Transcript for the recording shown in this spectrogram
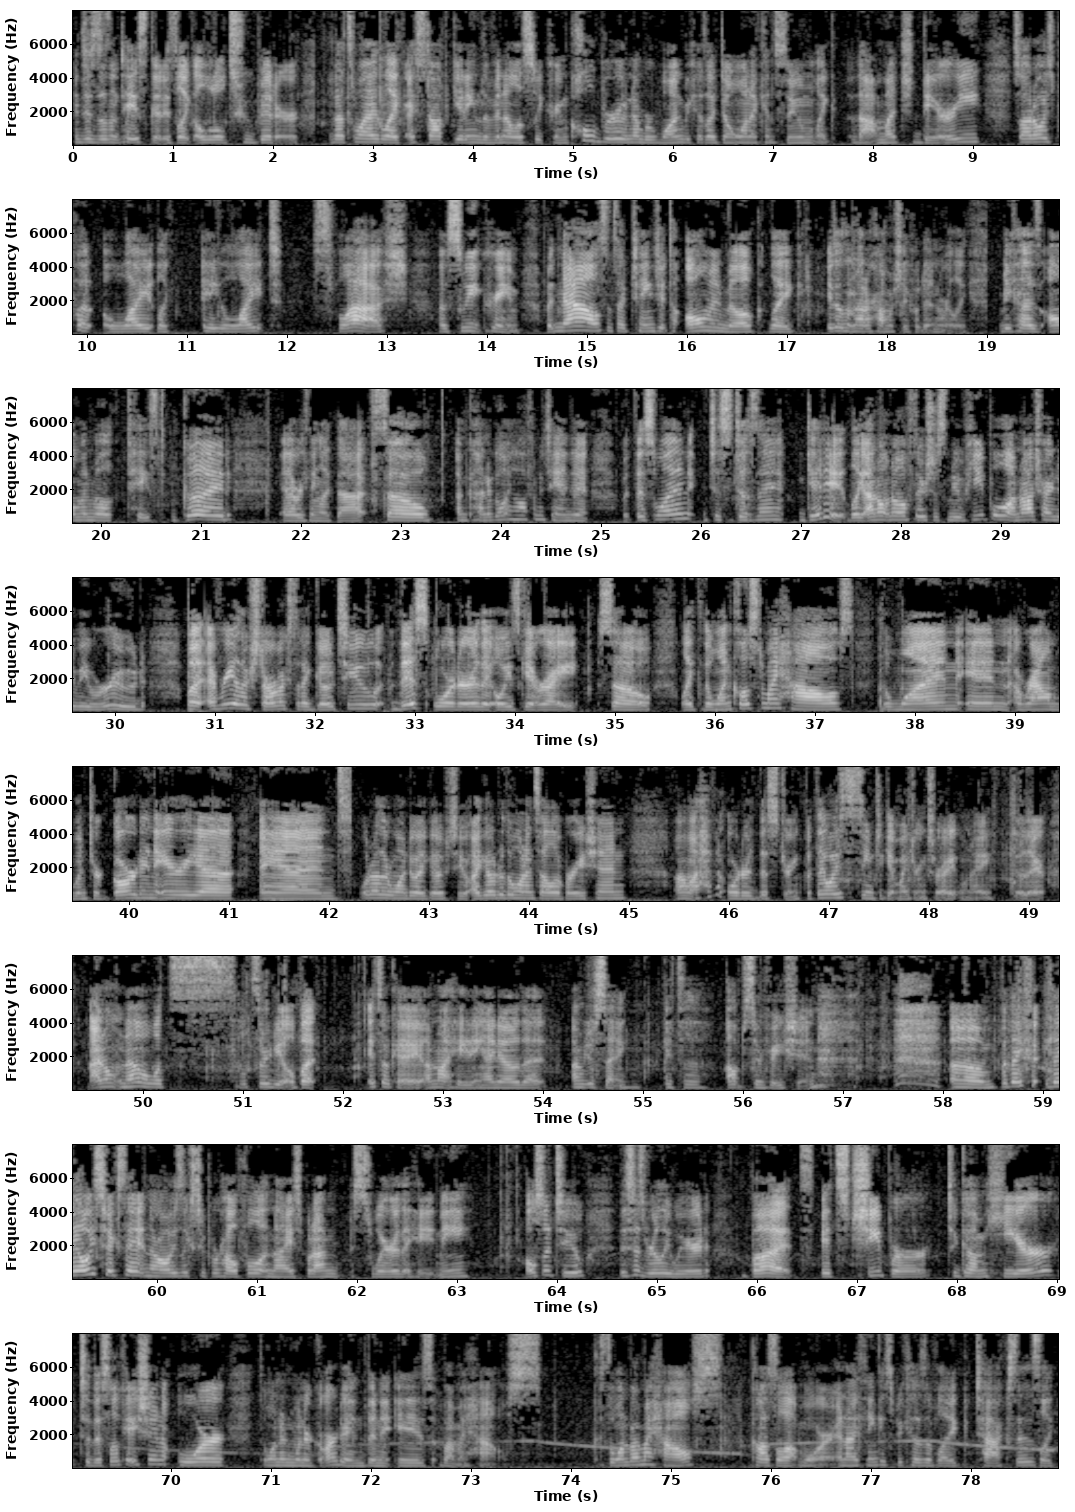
it just doesn't taste good. It's like a little too bitter. That's why like I stopped getting the vanilla sweet cream cold brew number one because I don't want to consume like that much dairy. So I'd always put a light like a light splash of sweet cream. But now, since I've changed it to almond milk, like, it doesn't matter how much they put in, really. Because almond milk tastes good and everything like that. So, I'm kind of going off on a tangent. But this one just doesn't get it. Like, I don't know if there's just new people. I'm not trying to be rude. But every other Starbucks that I go to, this order, they always get right. So, like, the one close to my house the one in around Winter Garden area, and what other one do I go to? I go to the one in Celebration. Um, I haven't ordered this drink, but they always seem to get my drinks right when I go there. I don't know what's what's their deal, but it's okay. I'm not hating. I know that I'm just saying it's a observation. um, but they they always fix it and they're always like super helpful and nice, but I swear they hate me. Also too, this is really weird but it's cheaper to come here to this location or the one in Winter Garden than it is by my house. Because the one by my house costs a lot more. And I think it's because of like taxes, like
